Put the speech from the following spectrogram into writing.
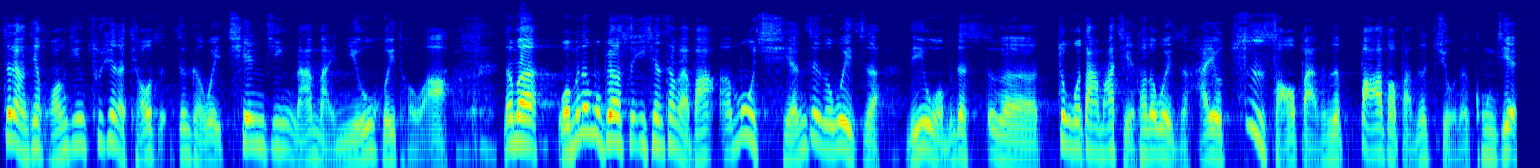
这两天黄金出现了调整，真可谓千金难买牛回头啊。那么我们的目标是一千三百八啊，目前这个位置啊，离我们的这个中国大妈解套的位置还有至少百分之八到百分之九的空间，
